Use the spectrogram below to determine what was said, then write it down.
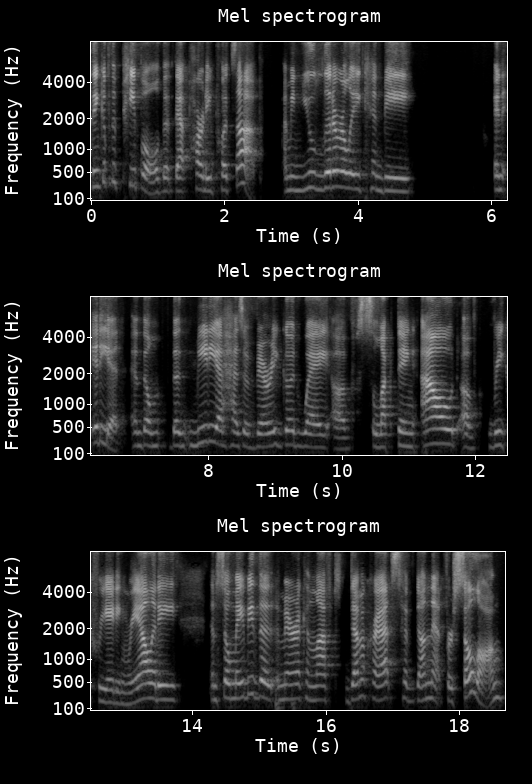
think of the people that that party puts up. I mean, you literally can be an idiot. And the, the media has a very good way of selecting out of recreating reality. And so maybe the american left democrats have done that for so long.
